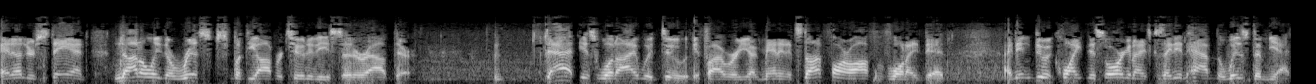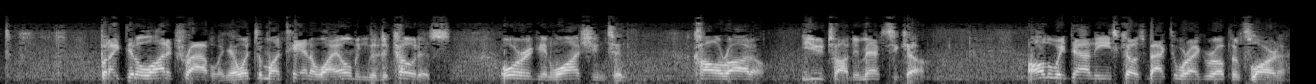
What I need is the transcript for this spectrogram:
and understand not only the risks but the opportunities that are out there. That is what I would do if I were a young man, and it's not far off of what I did. I didn't do it quite this organized because I didn't have the wisdom yet. But I did a lot of traveling. I went to Montana, Wyoming, the Dakotas, Oregon, Washington, Colorado, Utah, New Mexico, all the way down the East Coast back to where I grew up in Florida.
